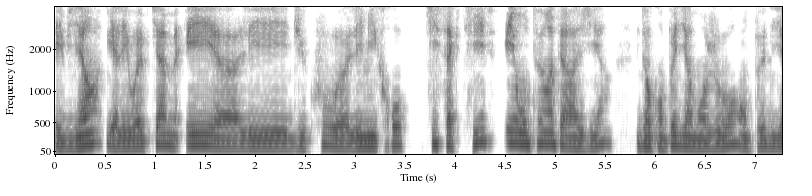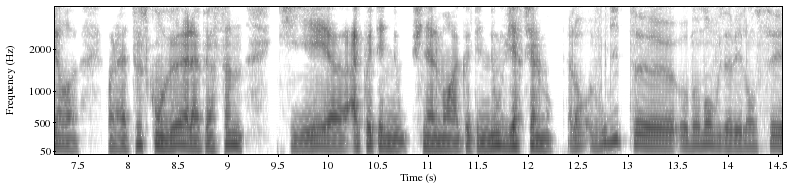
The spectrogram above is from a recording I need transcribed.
eh bien il y a les webcams et euh, les du coup euh, les micros qui s'activent et on peut interagir. Donc on peut dire bonjour, on peut dire euh, voilà tout ce qu'on veut à la personne qui est euh, à côté de nous, finalement à côté de nous virtuellement. Alors, vous dites, euh, au moment où vous avez lancé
